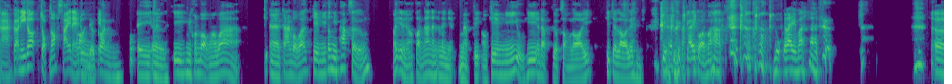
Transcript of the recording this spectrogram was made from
อ่า ก็อันนี้ก็จบเนาะไซส์ไหนอ๋ดูอเดี๋ยวก่อนไอเออ ที่มีคนบอกมาว่าเอ่อการบอกว่าเกมนี้ต้องมีภาคเสริมเอ้ยเดี๋ยวนะก่อนหน้านั้นอะไรเนี่ยแมปฟิกอ๋อเกมนี้อยู่ที่อันดับเกือบสองร้อยที่จะรอเล่นเกมอื่นใกล้กว่ามากอยู่ใกล้มาก เออ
